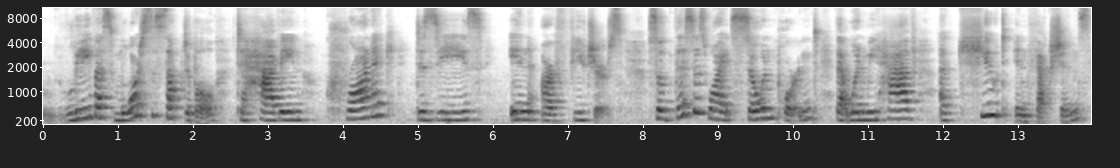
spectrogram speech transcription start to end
leave us more susceptible to having chronic disease in our futures. So, this is why it's so important that when we have acute infections,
